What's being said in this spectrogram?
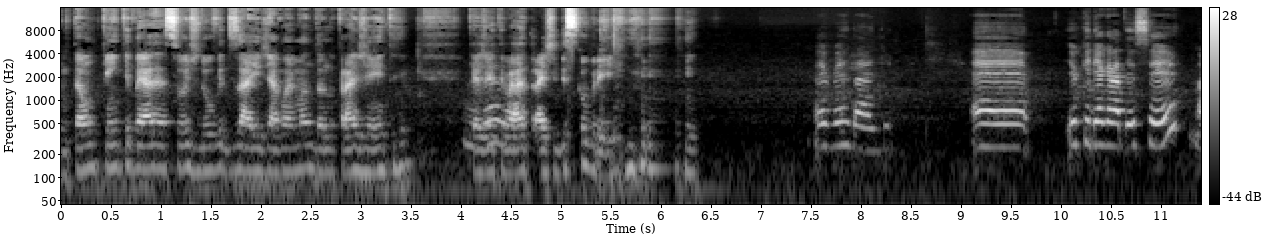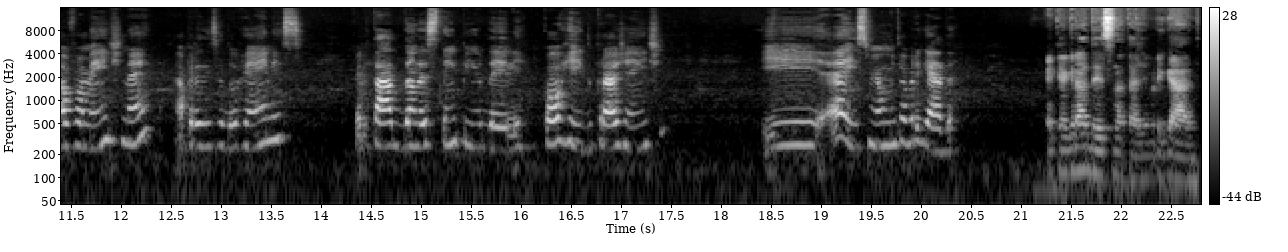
Então, quem tiver suas dúvidas aí já vai mandando para a gente, que é a gente vai atrás de descobrir. É verdade. É, eu queria agradecer novamente, né, a presença do Renes. Ele tá dando esse tempinho dele corrido pra gente. E é isso, meu muito obrigada. Eu que agradeço, Natália. Obrigado.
